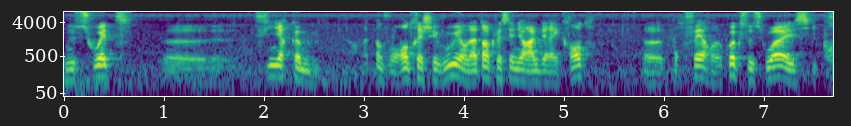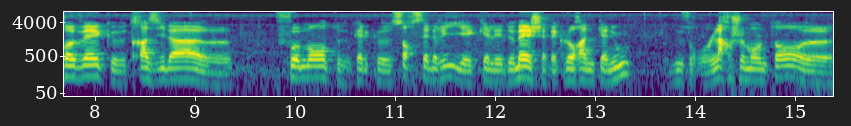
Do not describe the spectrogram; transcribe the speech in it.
ne souhaite finir comme lui. Alors maintenant, vous rentrez chez vous et on attend que le Seigneur Alderic rentre pour faire euh, quoi que ce soit. Et s'il prouvait que Trasila euh, fomente quelques sorcelleries et qu'elle est de mèche avec Loran Canou, nous aurons largement le temps euh,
